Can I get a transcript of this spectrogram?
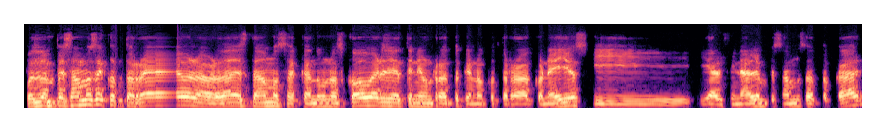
pues lo empezamos de cotorreo, la verdad, estábamos sacando unos covers, ya tenía un rato que no cotorreaba con ellos y, y al final empezamos a tocar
